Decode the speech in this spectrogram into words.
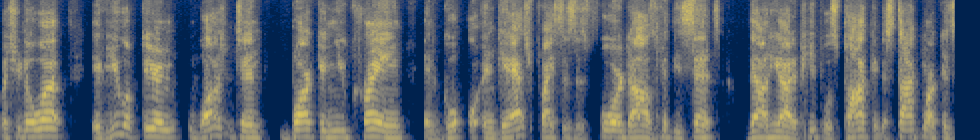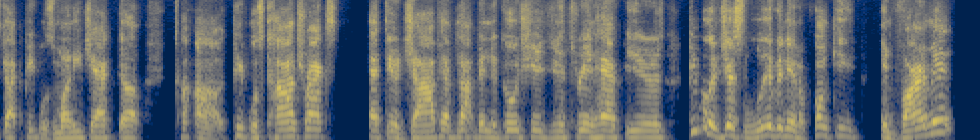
But you know what? If you up there in Washington barking Ukraine and go and gas prices is four dollars fifty cents down here out of people's pocket, the stock market's got people's money jacked up, uh, people's contracts at their job have not been negotiated in three and a half years. People are just living in a funky environment.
